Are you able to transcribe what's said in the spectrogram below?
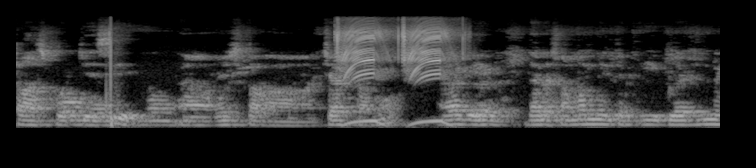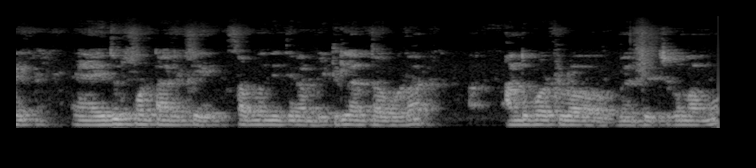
ట్రాన్స్పోర్ట్ చేసి ఉంచుతా చేస్తాము. అలాగే దానికి సంబంధించిన ఈ ఫ్లడ్ని ఎదుర్కొనడానికి సంబంధించిన మెటీరియల్ అంతా కూడా అందుబాటులో మేము తెచ్చుకున్నాము.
